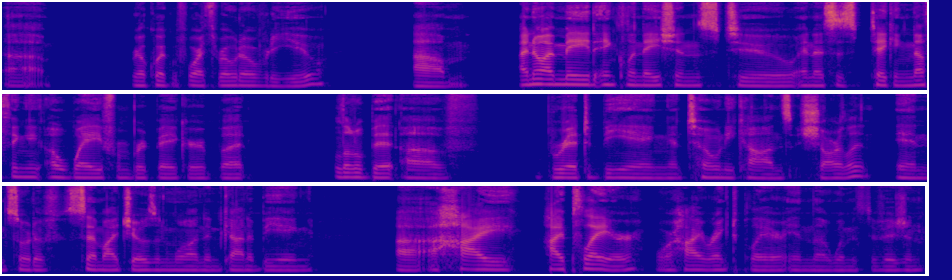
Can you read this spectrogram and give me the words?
uh, real quick before I throw it over to you, um, I know I made inclinations to, and this is taking nothing away from Britt Baker, but a little bit of Britt being Tony Khan's Charlotte in sort of semi chosen one and kind of being uh, a high high player or high ranked player in the women's division.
